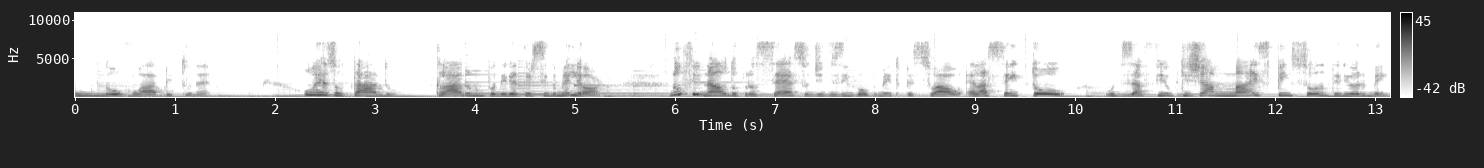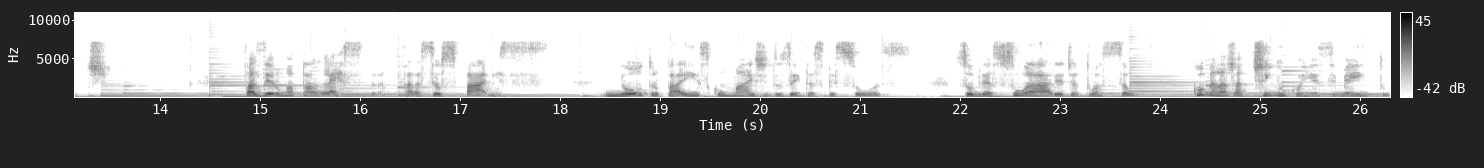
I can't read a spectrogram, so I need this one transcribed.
um novo hábito, né? O resultado, claro, não poderia ter sido melhor. No final do processo de desenvolvimento pessoal, ela aceitou o desafio que jamais pensou anteriormente: fazer uma palestra para seus pares em outro país com mais de 200 pessoas sobre a sua área de atuação como ela já tinha o conhecimento,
